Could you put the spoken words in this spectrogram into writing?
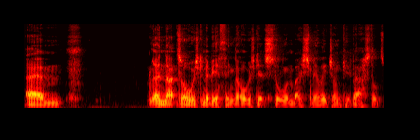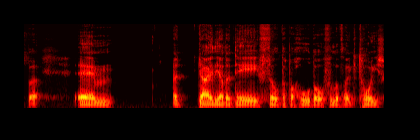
Um, and that's always going to be a thing that always gets stolen by smelly, junky bastards. But um, a guy the other day filled up a holdall full of like toys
